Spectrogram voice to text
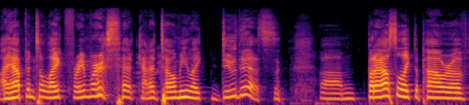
I happen to like frameworks that kind of tell me like do this, um, but I also like the power of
